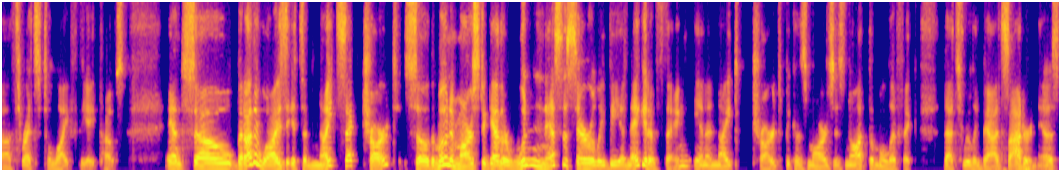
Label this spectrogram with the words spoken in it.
uh, threats to life, the eighth house. And so, but otherwise, it's a night sect chart. So the moon and Mars together wouldn't necessarily be a negative thing in a night chart because Mars is not the malefic that's really bad. Saturn is,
